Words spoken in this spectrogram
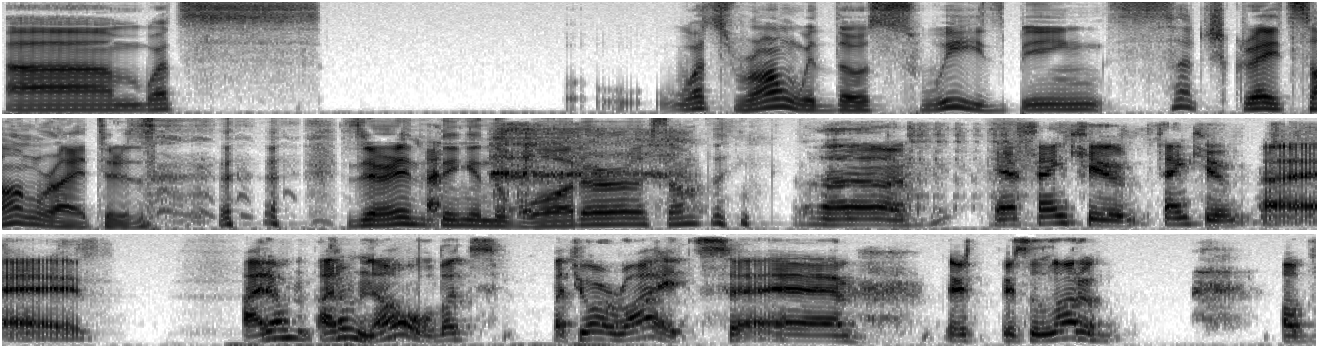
um, what's what's wrong with those Swedes being such great songwriters? Is there anything in the water or something? Uh, yeah, thank you, thank you. Uh, I don't, I don't know, but but you are right. Uh, there's there's a lot of of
